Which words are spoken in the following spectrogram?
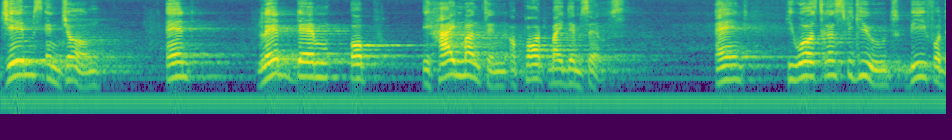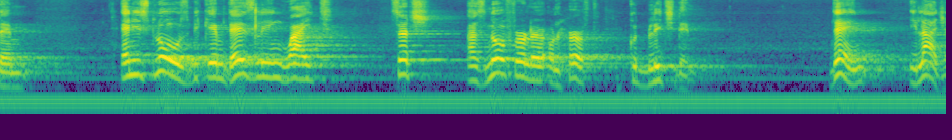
James, and John and led them up a high mountain apart by themselves. And he was transfigured before them, and his clothes became dazzling white, such as no fuller on earth could bleach them. Then Elijah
